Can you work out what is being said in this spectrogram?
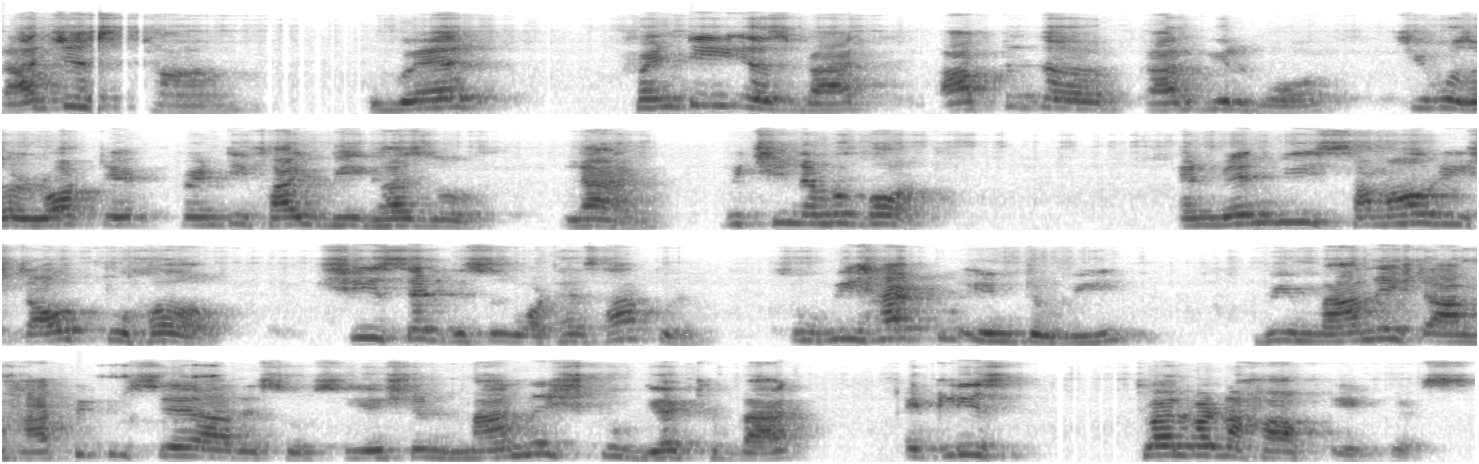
Rajasthan where 20 years back, after the Kargil war, she was allotted 25 bighas of land, which she never got. And when we somehow reached out to her, she said, This is what has happened. So we had to intervene. We managed, I'm happy to say, our association managed to get back at least 12 and a half acres.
